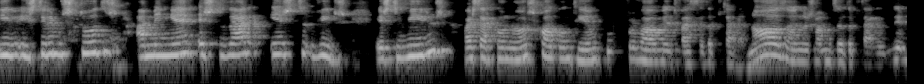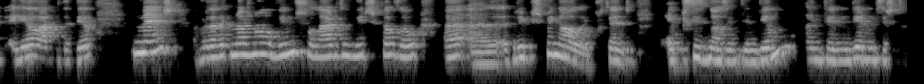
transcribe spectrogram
e estaremos todos amanhã a estudar este vírus. Este vírus vai estar connosco há algum tempo, provavelmente vai se adaptar a nós, ou nós vamos adaptar a ele, à vida dele, mas a verdade é que nós não ouvimos falar do vírus que causou a, a, a gripe espanhola e, portanto, é preciso nós entendermos, entendermos este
